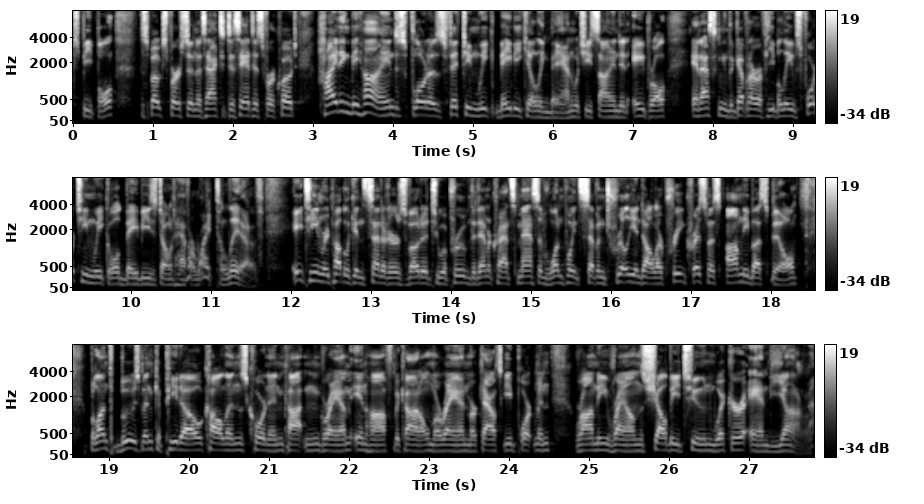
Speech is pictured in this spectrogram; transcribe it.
spokespeople. The spokesperson attacked DeSantis for, quote, hiding behind Florida's 15 week baby killing ban, which he signed in April, and asking the governor if he believes 14 week old babies don't have a right to live. 18 Republican senators voted to approve the Democrats' massive $1.7 trillion pre Christmas omnibus bill. Blunt, Boozman, Capito, Collins, Cornyn, Cotton, Graham, Inhofe, McConnell, Moran, Murkowski, Portman, Romney, Rounds, Shelby, Thune, Wicker, and Young.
